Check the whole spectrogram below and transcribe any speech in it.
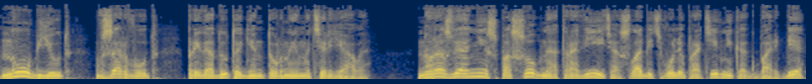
Ну, убьют, взорвут, придадут агентурные материалы. Но разве они способны отравить, ослабить волю противника к борьбе,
